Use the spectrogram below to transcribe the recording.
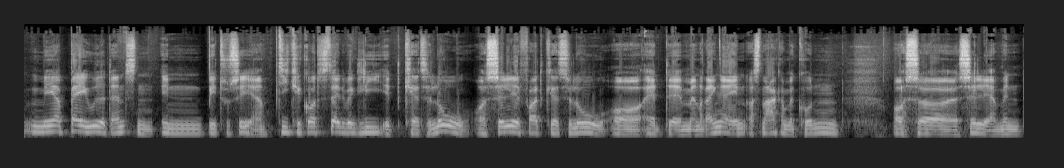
mere bagud af dansen, end B2C er. De kan godt stadigvæk lide et katalog og sælge fra et katalog, og at øh, man ringer ind og snakker med kunden, og så sælger. Men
